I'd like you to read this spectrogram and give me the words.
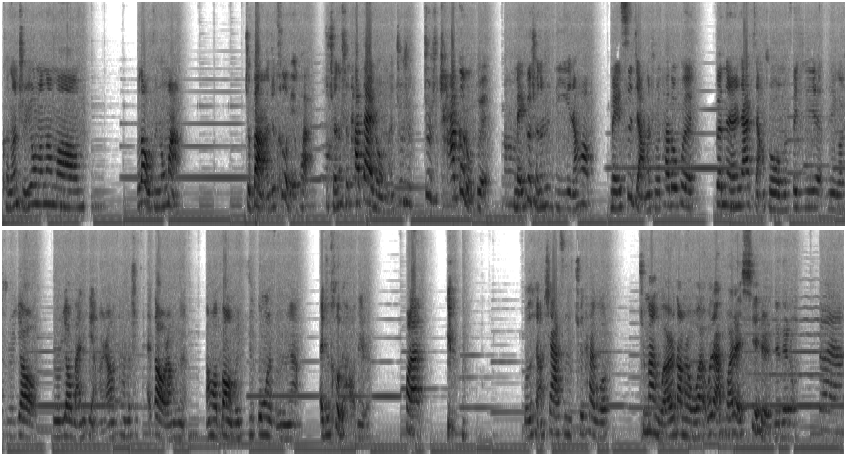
可能只用了那么不到五分钟嘛，就办完，就特别快，就全都是他带着我们，就是就是插各种队，每个全都是第一。然后每次讲的时候，他都会跟那人家讲说我们飞机那个是要就是要晚点了，然后他们是才到，然后呢，然后帮我们鞠躬了，怎么怎么样，哎，就特别好那人。后来，我都想下次去泰国，去曼谷，要是到那儿，我我得我得谢谢人家那种。对啊。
